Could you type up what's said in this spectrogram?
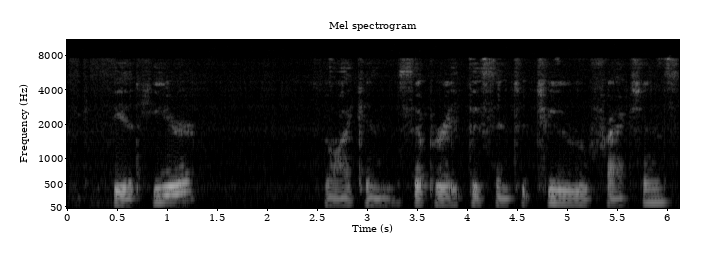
I can see it here so I can separate this into two fractions.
